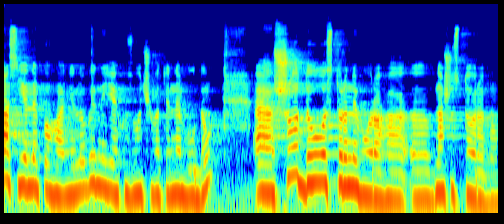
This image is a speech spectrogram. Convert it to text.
Нас є непогані новини, я їх озвучувати не буду. Е, Щодо сторони ворога е, в нашу сторону.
